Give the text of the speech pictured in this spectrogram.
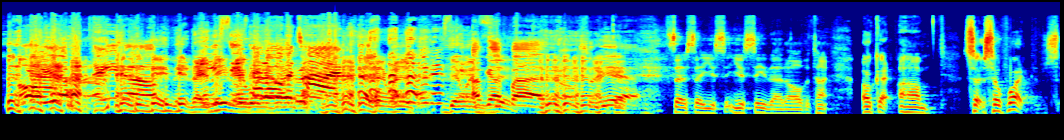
oh yeah, there you go they, they, they And you need- see they that wanna- all the time. they wanna- they wanna I've got five, you know, so Okay. yeah. So, so you see, you see that all the time. Okay. Um, so, so what? s-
